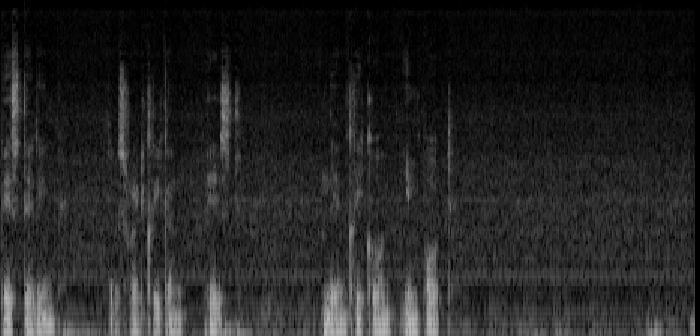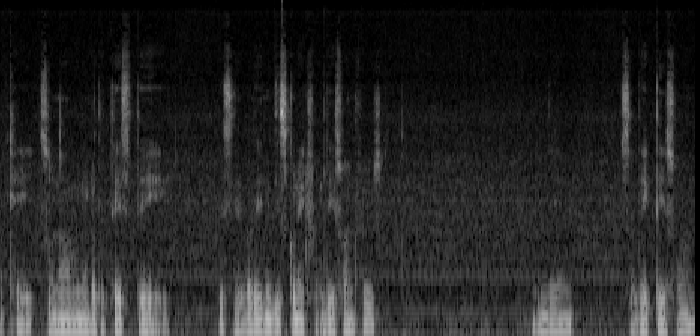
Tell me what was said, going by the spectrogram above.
paste the link. Just right click and paste and then click on import. Okay so now in order to test the the server let me disconnect from this one first. And then select this one.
